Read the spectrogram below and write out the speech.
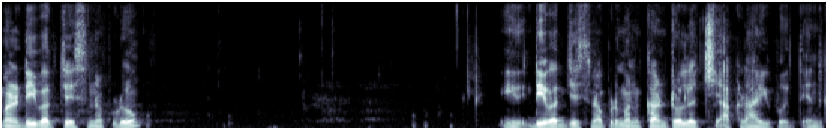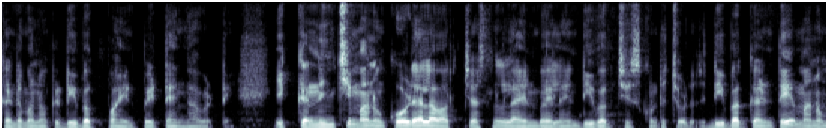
మనం డీబగ్ చేసినప్పుడు ఈ డీబగ్ చేసినప్పుడు మన కంట్రోల్ వచ్చి అక్కడ ఆగిపోద్ది. ఎందుకంటే మనం ఒక డీబగ్ పాయింట్ పెట్టాం కాబట్టి. ఇక్కడ నుంచి మనం కోడ్ ఎలా వర్క్ చేస్తుందో లైన్ బై లైన్ డీబగ్ చేసుకుంటే చూడవచ్చు డీబగ్ అంటే మనం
